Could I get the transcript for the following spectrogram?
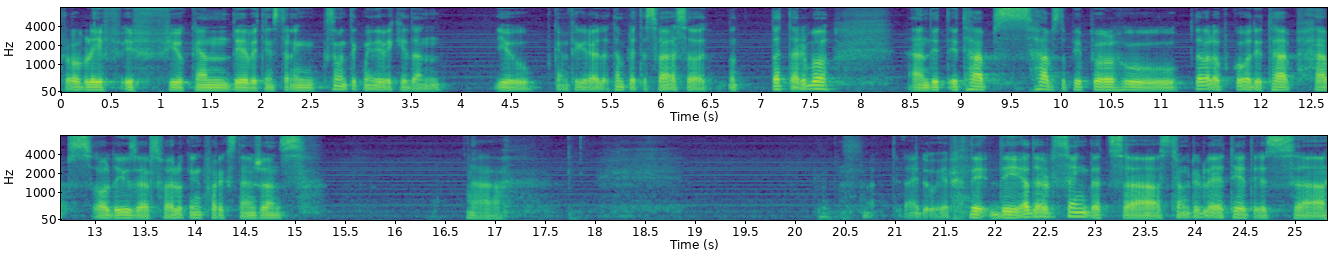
probably if, if you can deal with installing semantic MediaWiki, then you can figure out the template as well, so not that terrible. And it, it helps, helps the people who develop code, it help, helps all the users who are looking for extensions. Uh, what did I do here? The, the other thing that's uh, strongly related is uh,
